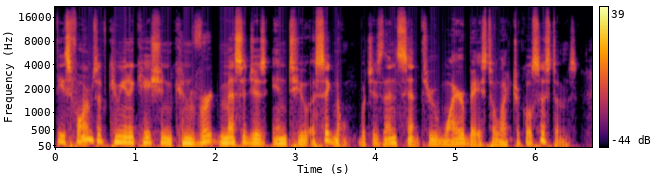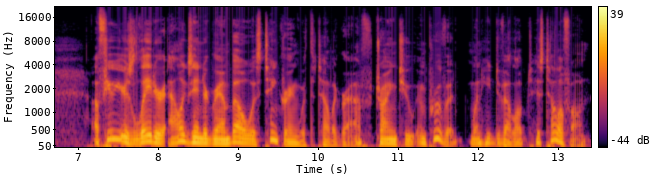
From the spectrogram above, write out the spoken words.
These forms of communication convert messages into a signal, which is then sent through wire based electrical systems. A few years later, Alexander Graham Bell was tinkering with the telegraph, trying to improve it, when he developed his telephone.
